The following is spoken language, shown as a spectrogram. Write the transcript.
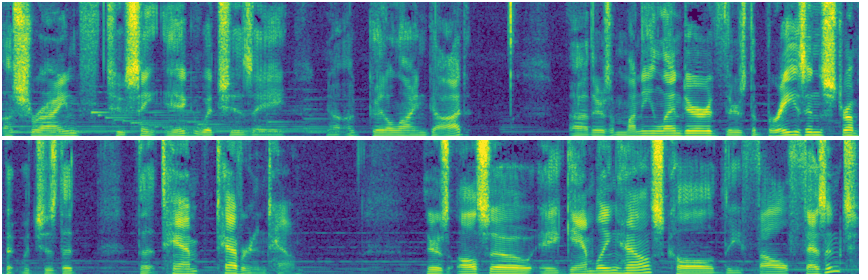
a shrine to Saint Ig, which is a you know, a good aligned god. Uh, there's a money lender. There's the Brazen Strumpet, which is the the tam- tavern in town. There's also a gambling house called the Foul Pheasant.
